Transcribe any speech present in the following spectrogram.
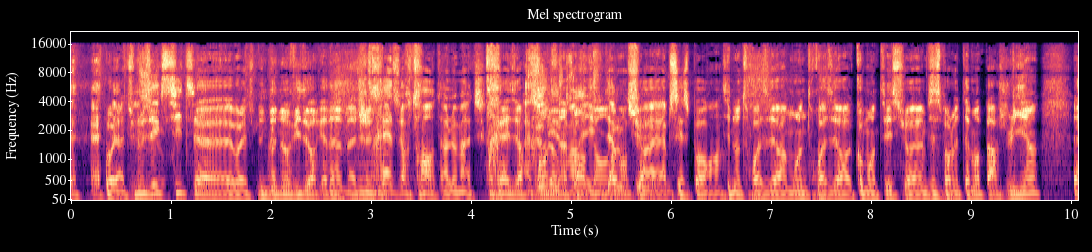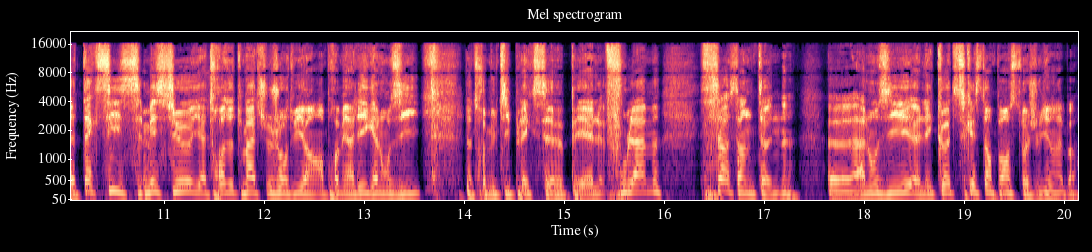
Voilà, tu nous excites, euh, voilà, tu nous donnes envie de regarder un match. 13h30 hein, le match. 13h30, À suivre, important. évidemment sur RMC Sport. hein. C'est dans 3 heures, à moins de 3 heures à commenter sur RMC Sport, notamment par Julien euh, Taxis. Messieurs, il y a trois autres matchs aujourd'hui en, en première ligue. Allons-y. Notre multiplex PL. Fulham, Southampton. Euh, allons-y. Les cotes, qu'est-ce que t'en penses, toi, Julien, d'abord?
